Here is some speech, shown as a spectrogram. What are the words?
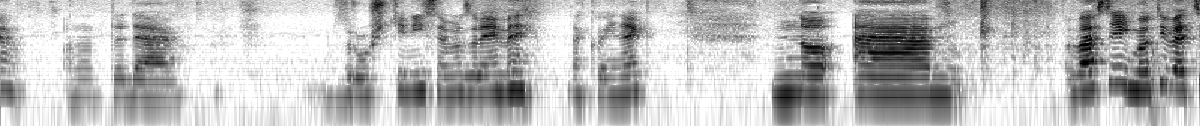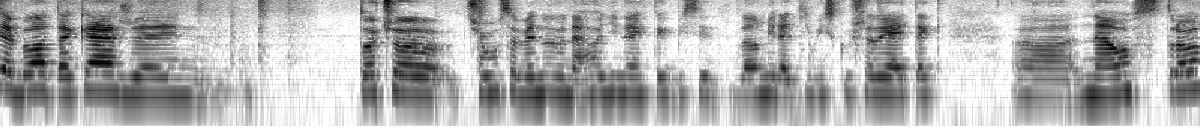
uh, teda z ruštiny samozrejme, ako inak. No a vlastne ich motivácia bola taká, že to, čo, čomu sa venujú na hodinách, tak by si veľmi radi vyskúšali aj tak uh, na ostro.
